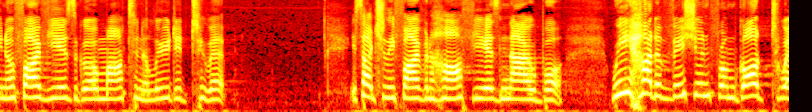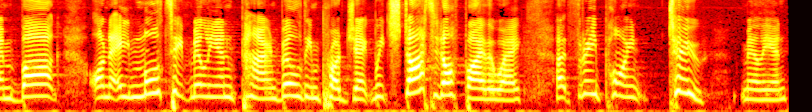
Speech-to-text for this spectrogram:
You know, five years ago, Martin alluded to it. It's actually five and a half years now, but we had a vision from God to embark on a multi million pound building project, which started off, by the way, at 3.2 million.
